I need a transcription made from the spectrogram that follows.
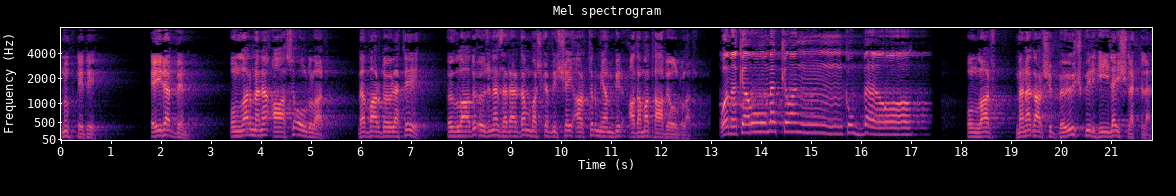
Nuh dedi, Ey Rəbbim, onlar mənə asi oldular və var dövləti, övladı özünə zərərdən başqa bir şey artırmayan bir adama tabi oldular. ومكروا مكرا كبارا Onlar mənə qarşı böyük bir hilə işlətdilər.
